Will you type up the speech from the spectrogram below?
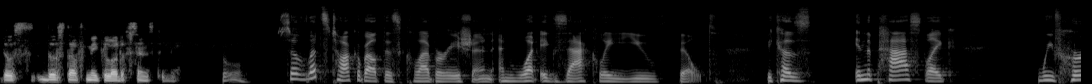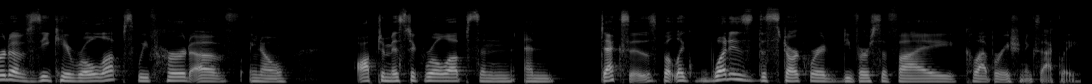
those those stuff make a lot of sense to me. Cool. So let's talk about this collaboration and what exactly you've built, because in the past, like we've heard of zk rollups, we've heard of you know optimistic rollups and and dexes, but like what is the Starkware DeversiFi collaboration exactly?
